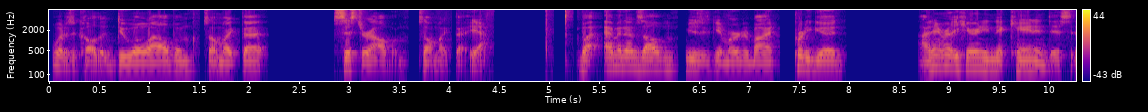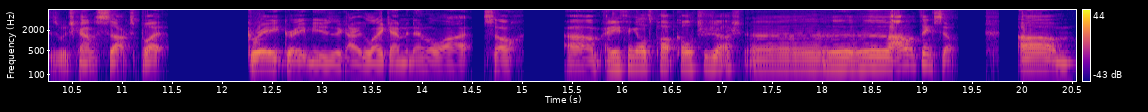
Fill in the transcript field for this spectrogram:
what is it called? A duo album, something like that. Sister album, something like that. Yeah. But Eminem's album, Music to Get Murdered By, pretty good. I didn't really hear any Nick Cannon disses, which kind of sucks, but great, great music. I like Eminem a lot. So, um, anything else pop culture, Josh? Uh, I don't think so. Um,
